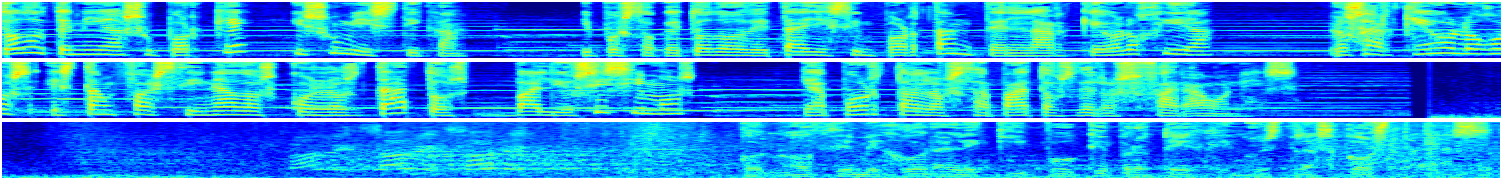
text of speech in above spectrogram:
Todo tenía su porqué y su mística, y puesto que todo detalle es importante en la arqueología, los arqueólogos están fascinados con los datos valiosísimos que aportan los zapatos de los faraones. Conoce mejor al equipo que protege nuestras costas.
